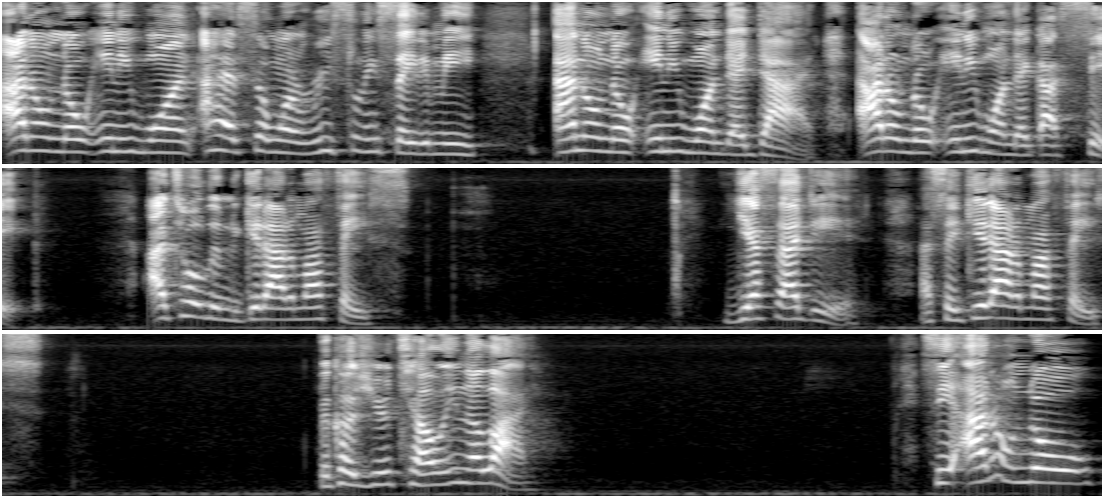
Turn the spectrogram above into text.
I don't know anyone. I had someone recently say to me, I don't know anyone that died. I don't know anyone that got sick. I told them to get out of my face. Yes, I did. I said, get out of my face. Because you're telling a lie. See, I don't know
